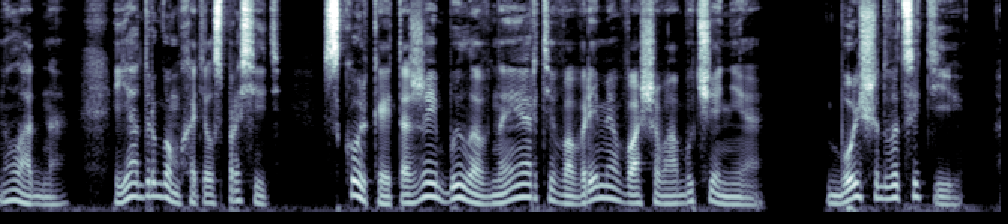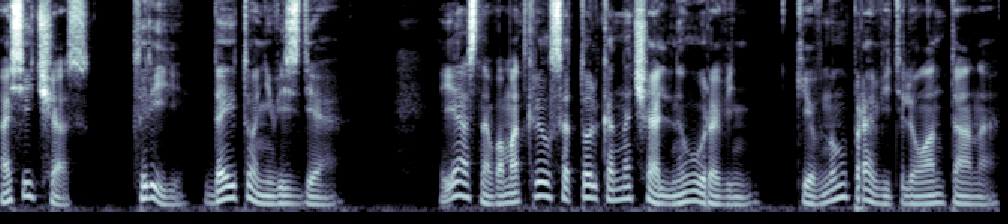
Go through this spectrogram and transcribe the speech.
Ну ладно, я о другом хотел спросить. Сколько этажей было в Нейарте во время вашего обучения? Больше двадцати. А сейчас? Три, да и то не везде. Ясно, вам открылся только начальный уровень, кивнул правителю Антана.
